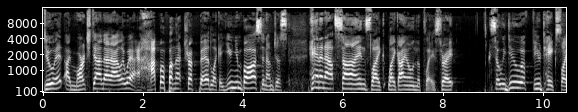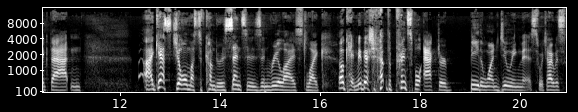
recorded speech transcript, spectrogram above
do it. I march down that alleyway. I hop up on that truck bed like a union boss, and I'm just handing out signs like like I own the place, right? So we do a few takes like that, and I guess Joel must have come to his senses and realized, like, okay, maybe I should have the principal actor be the one doing this, which I was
